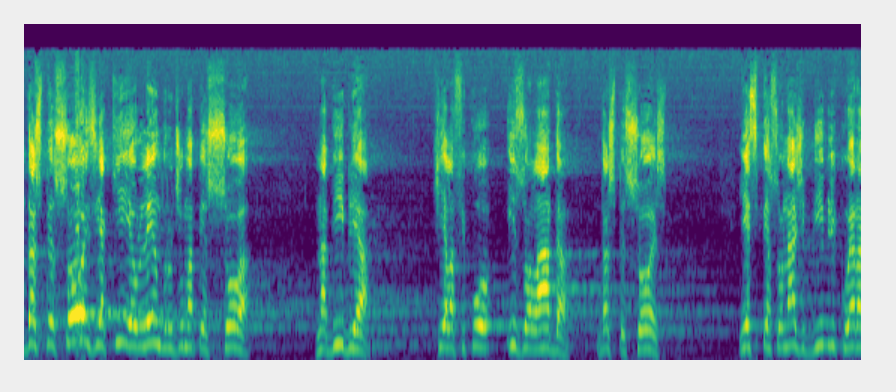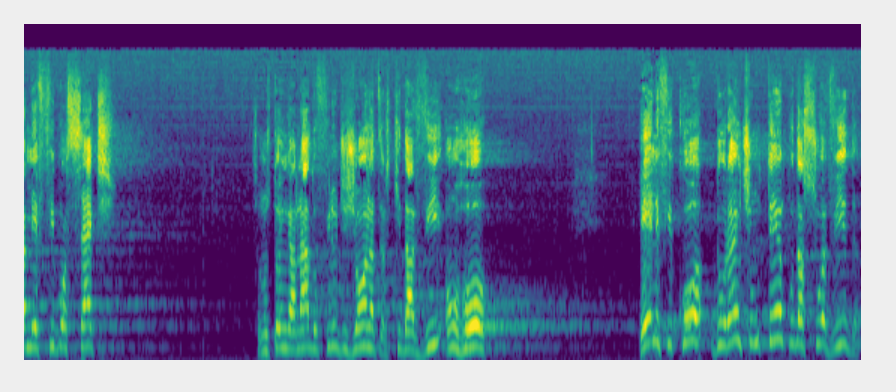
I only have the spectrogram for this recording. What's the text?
das pessoas, e aqui eu lembro de uma pessoa na Bíblia que ela ficou isolada das pessoas. E esse personagem bíblico era Mefibosete. Se eu não estou enganado, o filho de Jonatas, que Davi honrou. Ele ficou durante um tempo da sua vida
